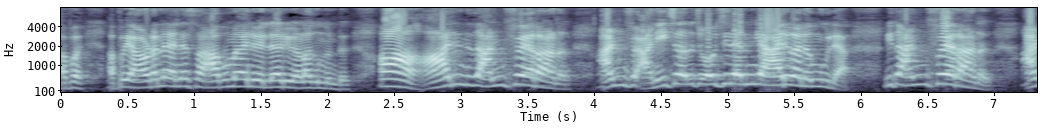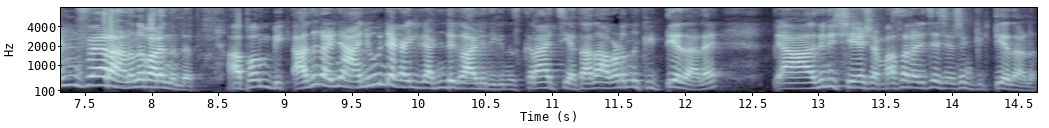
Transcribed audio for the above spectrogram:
അപ്പൊ അപ്പൊ അവിടെ തന്നെ സാബുമാനും എല്ലാവരും ഇളകുന്നുണ്ട്. ആ ആര്യൻ ഇത് അൺഫെയർ ആണ്. അൺഫെയർ അനീഷ് അത് ചോദിച്ചില്ലായിരുന്നെങ്കിൽ ആരും അനങ്ങൂല. ഇത് അൺഫെയർ ആണ്. അൺഫെയർ ആണെന്ന് പറയുന്നുണ്ട്. അപ്പം അത് കഴിഞ്ഞ് അനുവിന്റെ കയ്യിൽ രണ്ട് കാർഡ് ഇരിക്കുന്നു. സ്ക്രാച്ച് ചെയ്യാത്ത. അത് അവിടെ നിന്ന് കിട്ടിയതാണ്. അതിന് ശേഷം ബസർ അടിച്ച ശേഷം കിട്ടിയതാണ്.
